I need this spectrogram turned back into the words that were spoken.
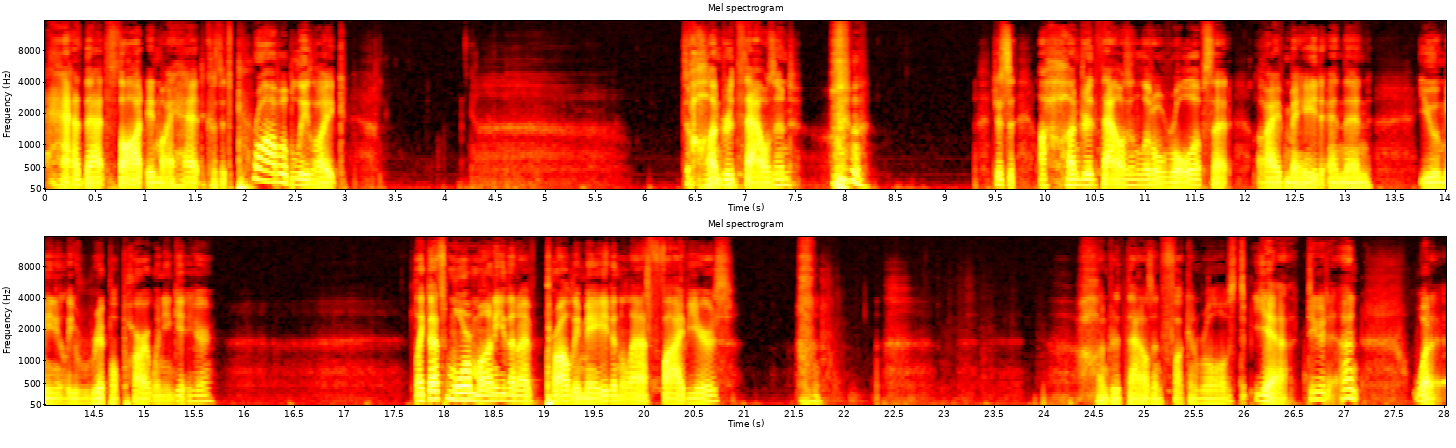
had that thought in my head because it's probably like a hundred thousand. Just a hundred thousand little roll ups that I've made and then you immediately rip apart when you get here. Like that's more money than I've probably made in the last five years. Hundred thousand fucking roll-ups. Yeah, dude. I, what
